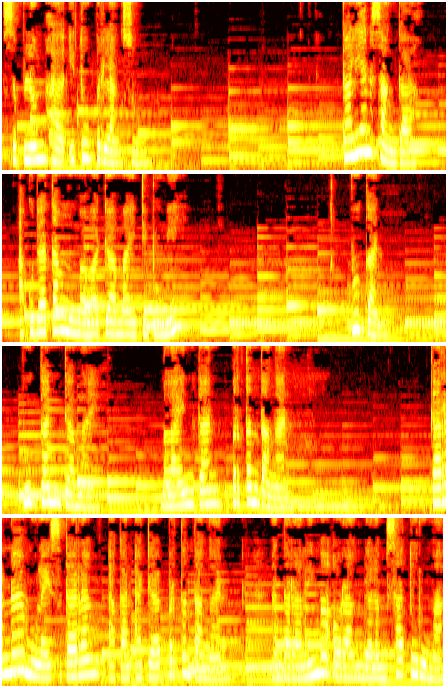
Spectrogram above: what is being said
sebelum hal itu berlangsung. Kalian sangka aku datang membawa damai di bumi? Bukan, bukan damai, melainkan pertentangan karena mulai sekarang akan ada pertentangan antara lima orang dalam satu rumah.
